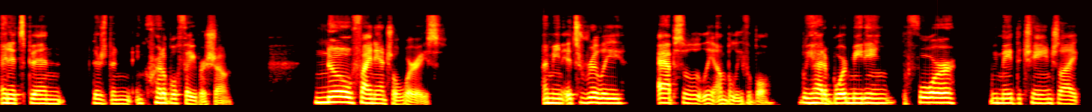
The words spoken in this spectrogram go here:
And it's been, there's been incredible favor shown no financial worries. I mean, it's really absolutely unbelievable. We had a board meeting before we made the change, like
